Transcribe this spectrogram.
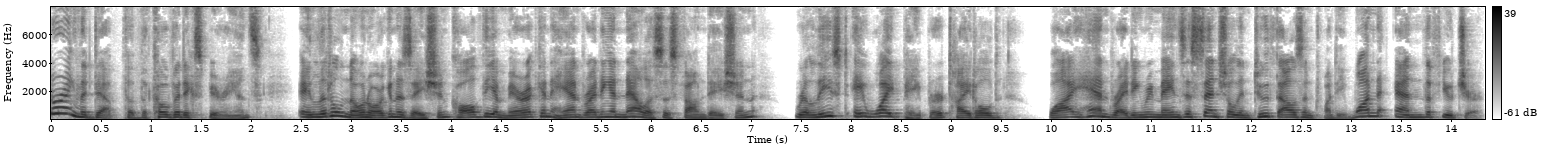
During the depth of the COVID experience, a little known organization called the American Handwriting Analysis Foundation released a white paper titled Why Handwriting Remains Essential in 2021 and the Future.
